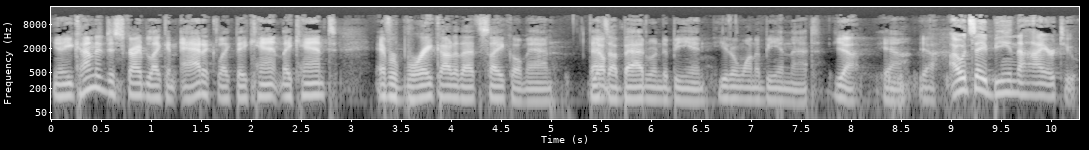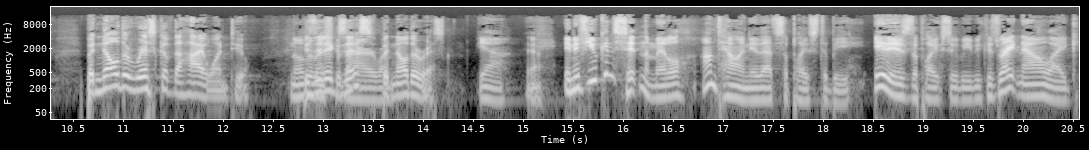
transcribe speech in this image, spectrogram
you know you kind of described like an addict like they can't they can't ever break out of that cycle man that's Yep. a bad one to be in you don't want to be in that yeah, Yeah. yeah. I would say be in the higher two, but know the risk of the high one too. Know the because it risk of the exists, but know the risk. Yeah. Yeah. and if you can sit in the middle i'm telling you that's the place to be. It is the place to be because right now like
